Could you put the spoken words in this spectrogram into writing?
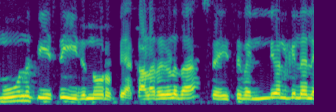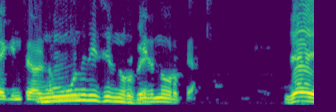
മൂന്ന് പീസ് ഇരുന്നൂറ് റുപ്യ കളറുകൾ ഇതാ സൈസ് വലിയ വലിയ ലെഗിൻസ് മൂന്ന് പീസ് ഇരുന്നൂറ് ഇരുന്നൂറ് റുപ്യ ജയ്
